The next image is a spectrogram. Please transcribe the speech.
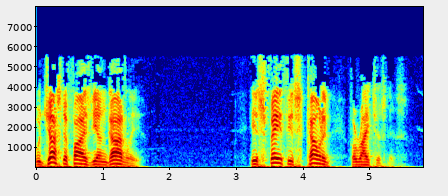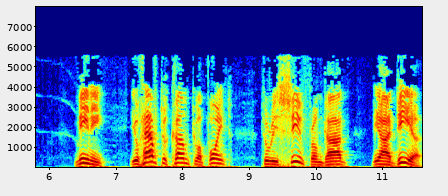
who justifies the ungodly. His faith is counted for righteousness. Meaning, you have to come to a point to receive from God the idea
